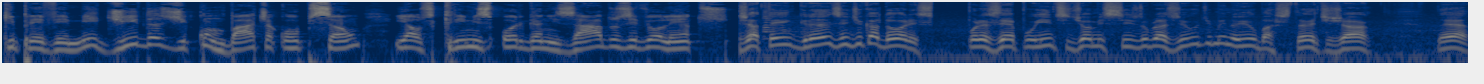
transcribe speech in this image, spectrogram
que prevê medidas de combate à corrupção e aos crimes organizados e violentos. Já tem grandes indicadores. Por exemplo, o índice de homicídios no Brasil diminuiu bastante já. Né?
